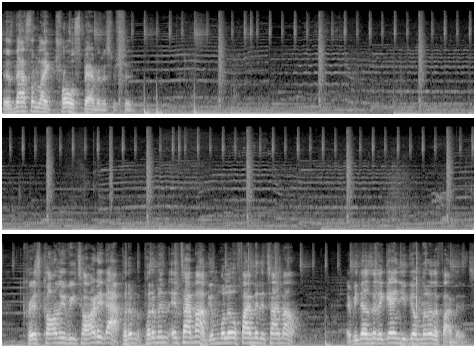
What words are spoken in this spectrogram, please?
It's not some like troll spamming or some shit. Chris called me retarded. Ah, put him put him in, in timeout. Give him a little five minute timeout. If he does it again, you give him another five minutes.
